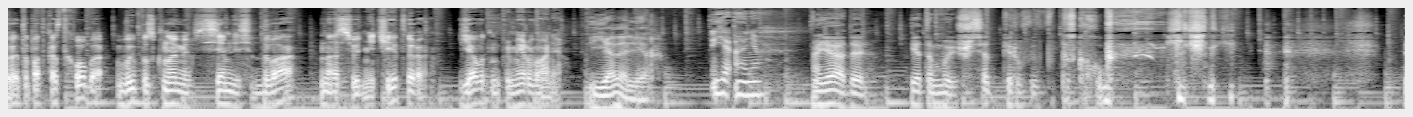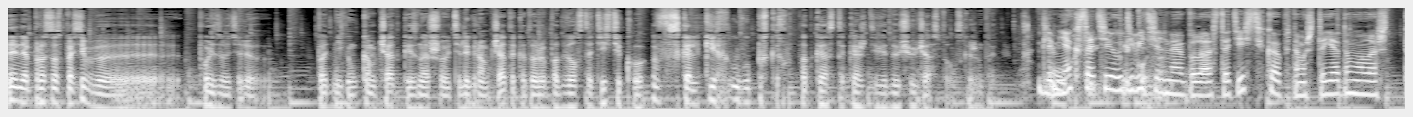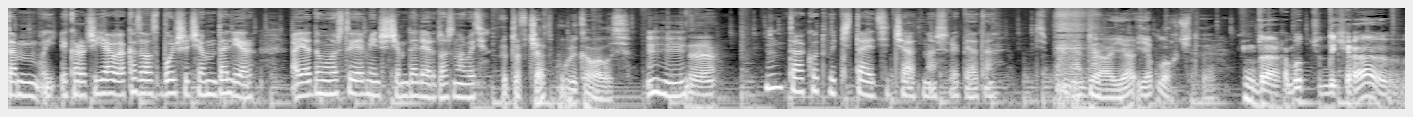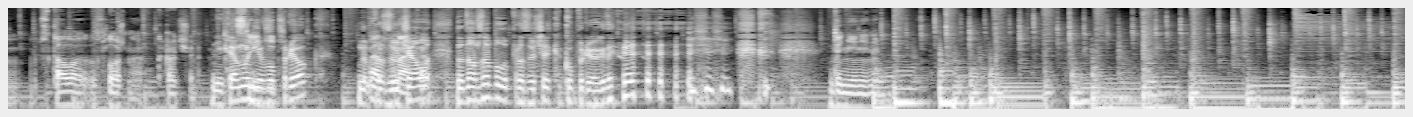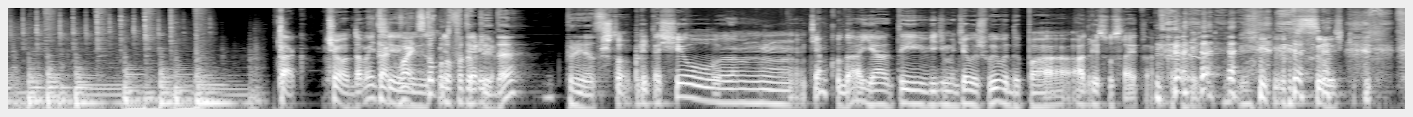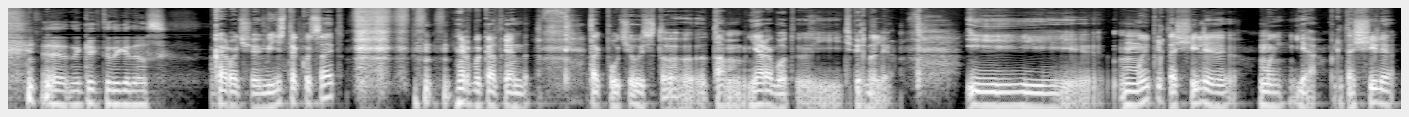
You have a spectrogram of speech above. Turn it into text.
Это подкаст Хоба, выпуск номер 72. Нас сегодня четверо. Я вот, например, Ваня. Я Далер. Я Аня. А я Адель. И это мой 61 выпуск Хоба. Личный. Просто спасибо э, пользователю под ником Камчатка из нашего телеграм-чата, который подвел статистику, в скольких выпусках подкаста каждый ведущий участвовал, скажем так. Для Ух меня, ты, кстати, прикольно. удивительная была статистика, потому что я думала, что там, короче, я оказалась больше, чем Далер, а я думала, что я меньше, чем Далер должна быть. Это в чат публиковалось? Мгм. Да. Ну, так вот вы читаете чат наш, ребята. Понятно. Да, я, я плохо читаю. Да, работать что-то дохера стало сложно, короче. Никому не в Следить. упрек, но Однако. прозвучало, но должно было прозвучать как упрек, да? Да не-не-не. Что, давайте... Так, Вань, сто пудов это ты, да? Принес. Что, притащил эм, темку, да, я, ты, видимо, делаешь выводы по адресу сайта, в ссылочке. Э, Ну, как ты догадался? Короче, есть такой сайт РБК Тренда. Так получилось, что там я работаю и теперь Далер. И мы притащили, мы, я, притащили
